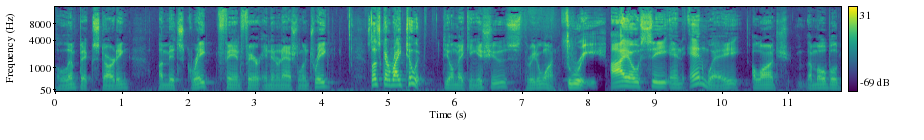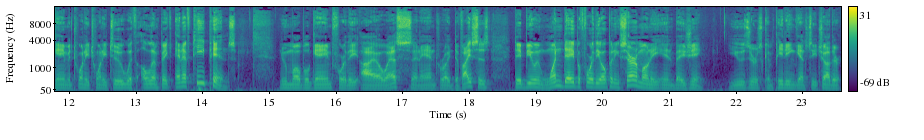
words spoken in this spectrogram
Olympics starting amidst great fanfare and international intrigue. So let's get right to it. Deal making issues, three to one. Three. IOC and nWay launch the mobile game in 2022 with Olympic NFT pins. New mobile game for the iOS and Android devices, debuting one day before the opening ceremony in Beijing. Users competing against each other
